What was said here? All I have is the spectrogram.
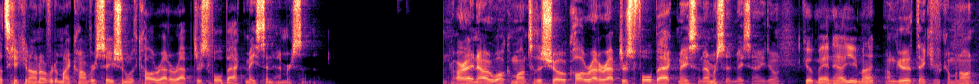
let's kick it on over to my conversation with Colorado Raptors fullback Mason Emerson. All right, now we welcome onto the show Colorado Raptors fullback Mason Emerson. Mason, how you doing? Good man. How are you, mate? I'm good. Thank you for coming on.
